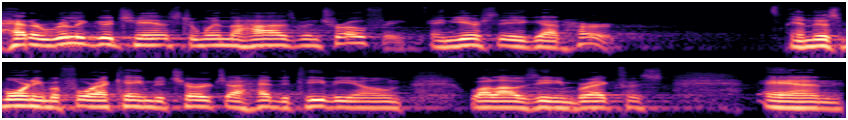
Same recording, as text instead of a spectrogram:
had a really good chance to win the Heisman Trophy. And yesterday he got hurt. And this morning, before I came to church, I had the TV on while I was eating breakfast and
